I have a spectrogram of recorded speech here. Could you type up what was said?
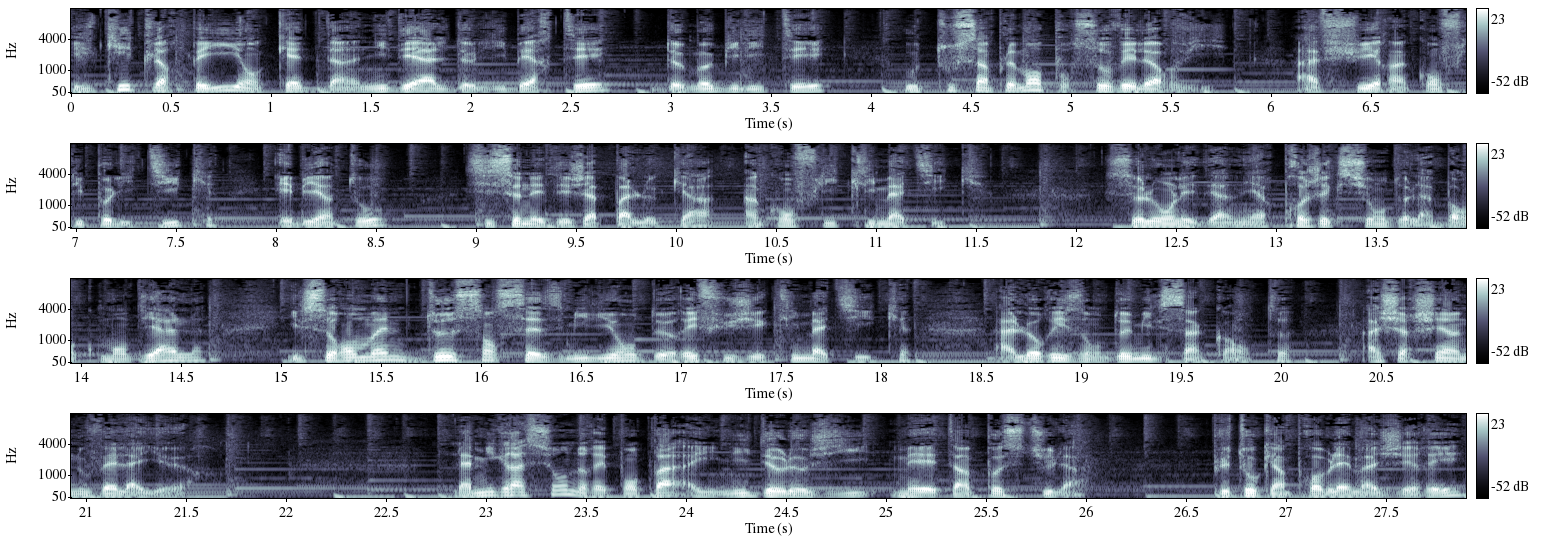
Ils quittent leur pays en quête d'un idéal de liberté, de mobilité ou tout simplement pour sauver leur vie, à fuir un conflit politique et bientôt, si ce n'est déjà pas le cas, un conflit climatique. Selon les dernières projections de la Banque mondiale, ils seront même 216 millions de réfugiés climatiques à l'horizon 2050 à chercher un nouvel ailleurs. La migration ne répond pas à une idéologie, mais est un postulat. Plutôt qu'un problème à gérer,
